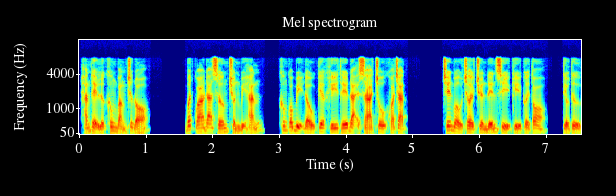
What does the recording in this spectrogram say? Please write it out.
Hắn thể lực không bằng trước đó. Bất quá đã sớm chuẩn bị hắn không có bị đầu kia khí thế đại xá chỗ khóa chặt. Trên bầu trời truyền đến sỉ kỳ cười to, tiểu tử,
